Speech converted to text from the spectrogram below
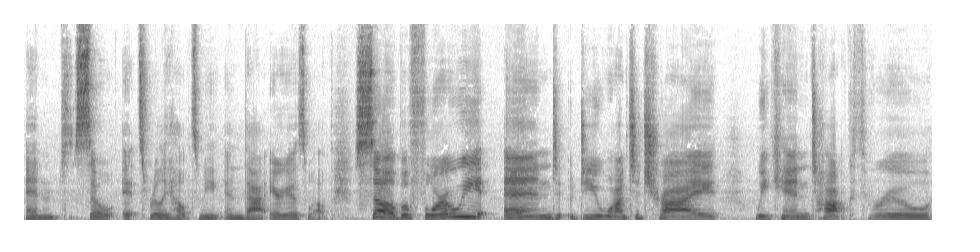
and so it's really helped me in that area as well. So before we end, do you want to try we can talk through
